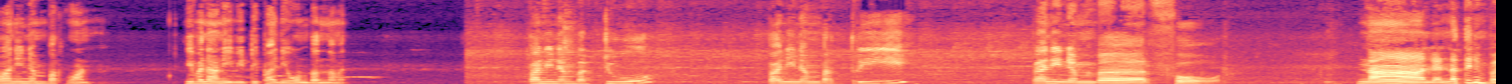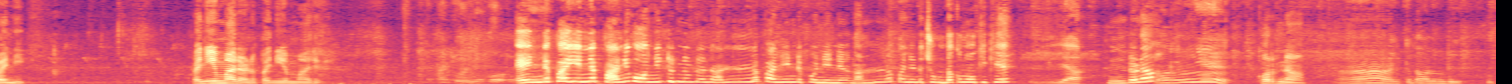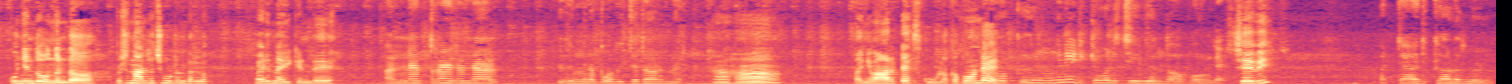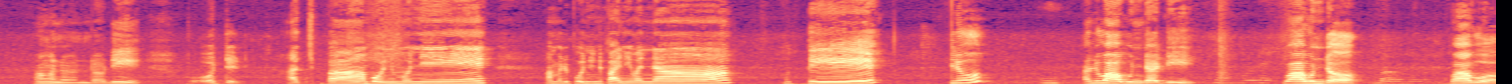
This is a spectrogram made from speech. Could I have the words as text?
പനി number one. ഇവനാണ് ഈ വീട്ടിൽ പനി കൊണ്ടുവന്നവൻ. പനി നമ്പർ ടു. പനി നമ്പർ ത്രീ. പനി നമ്പർ ഫോർ. നാലെണ്ണത്തിനും പനി. പനിയന്മാരാണ് പനിയന്മാർ എന്റെ പയ്യനെ പനി കൊഞ്ഞിട്ടൊന്നുമില്ല നല്ല പനിയുണ്ട് പൊന്നിന്. നല്ല പനിയുടെ ചുണ്ടൊക്കെ നോക്കിക്കേ. ഇല്ല. ഉണ്ടടാ. കുറഞ്ഞ്. എനിക്ക് തോന്നുന്നുണ്ട് കുഞ്ഞിന് തോന്നുന്നുണ്ടോ? പക്ഷെ നല്ല ചൂടുണ്ടല്ലോ. മരുന്ന് കഴിക്കണ്ടേ? അന്ന് എത്ര ഇതിങ്ങനെ പൊതിച്ചിട്ട് ആഹാ. പനി മാറട്ടെ സ്കൂളിലൊക്കെ പോണ്ടേ? ഇങ്ങനെ ഇരിക്കുമ്പോൾ ചെവി എന്തോ പോലെ. ചെവി? അങ്ങനെ ഉണ്ടോടി? പോറ്റ്. അച്ഛപ്പാ പൊന്നു പൊന്നേ അമ്മയുടെ പൊന്നിന് പനി വന്നാ? മുത്തേ. അലു? അലു വാവുണ്ടോ അടി. വാവുണ്ടോ? വാവോ?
